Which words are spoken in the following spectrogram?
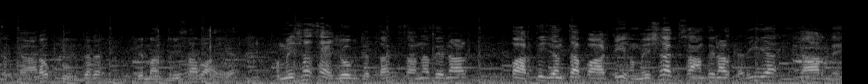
ਸਰਕਾਰ ਉਹ ਕੇਂਦਰ ਦੇ ਮੰਤਰੀ ਸਾਹਿਬ ਆਏ ਆ। ਹਮੇਸ਼ਾ ਸਹਿਯੋਗ ਦਿੱਤਾ ਕਿਸਾਨਾਂ ਦੇ ਨਾਲ। ਭਾਰਤੀ ਜਨਤਾ ਪਾਰਟੀ ਹਮੇਸ਼ਾ ਕਿਸਾਨ ਦੇ ਨਾਲ ਖੜੀ ਆ। ਸਰਕਾਰ ਨੇ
